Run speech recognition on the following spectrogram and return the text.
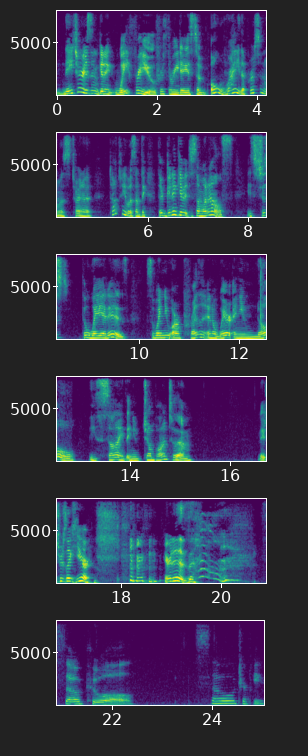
nature isn't going to wait for you for 3 days to, oh right, that person was trying to talk to me about something. They're going to give it to someone else. It's just the way it is. So when you are present and aware and you know these signs and you jump onto them, nature's like, here, here it is. so cool. So trippy.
